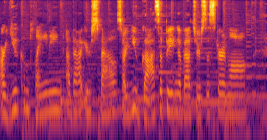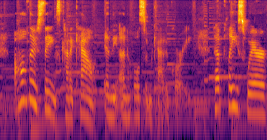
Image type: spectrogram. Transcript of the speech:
Are you complaining about your spouse? Are you gossiping about your sister in law? All those things kind of count in the unwholesome category. That place where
